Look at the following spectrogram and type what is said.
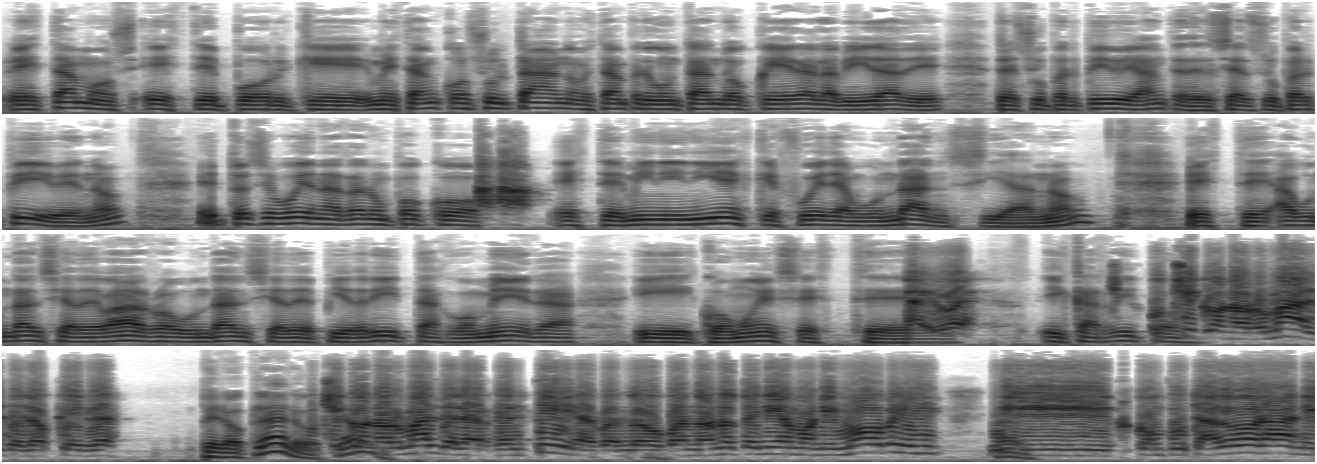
estamos este porque me están consultando, me están preguntando qué era la vida de del superpibe antes de ser superpibe, ¿no? Entonces voy a narrar un poco este mi niñez que fue de abundancia, ¿no? Este abundancia de barro, abundancia de piedritas, gomera y como es este Ay, bueno. y Un carritos. chico normal de los que la- Pero claro, un chico claro. normal de la Argentina, cuando cuando no teníamos ni móvil, ni computadora, ni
